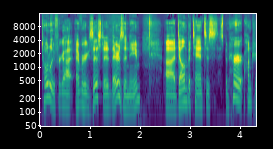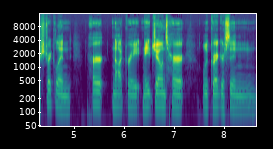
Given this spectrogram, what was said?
totally forgot ever existed. There's a name. Uh, Dellin Betances has been hurt. Hunter Strickland hurt, not great. Nate Jones hurt. Luke Gregerson,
